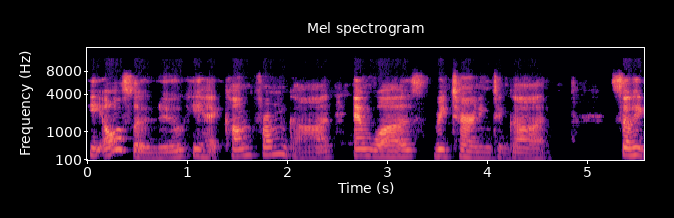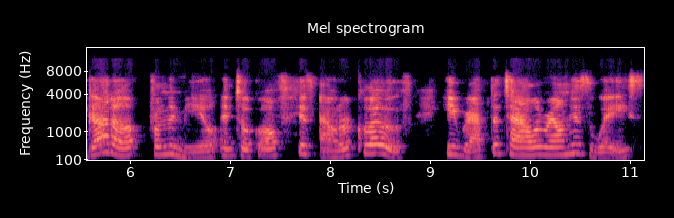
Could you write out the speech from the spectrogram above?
He also knew he had come from God and was returning to God. So he got up from the meal and took off his outer clothes. He wrapped a towel around his waist,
